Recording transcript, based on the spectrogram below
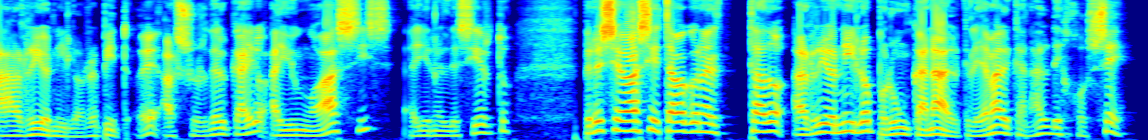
al río Nilo. Repito, ¿eh? al sur del Cairo hay un oasis, ahí en el desierto, pero ese oasis estaba conectado al río Nilo por un canal, que le llama el canal de José.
